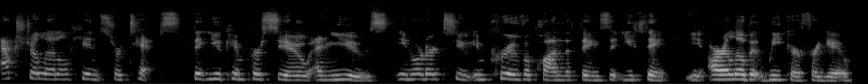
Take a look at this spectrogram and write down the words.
extra little hints or tips that you can pursue and use in order to improve upon the things that you think are a little bit weaker for you.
